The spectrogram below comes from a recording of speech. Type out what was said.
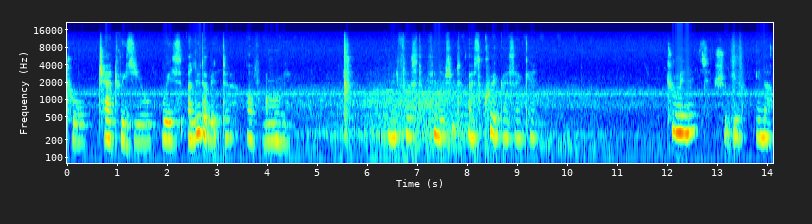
to chat with you with a little bit of grooming. Let me first finish it as quick as I can. Two minutes should be enough.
